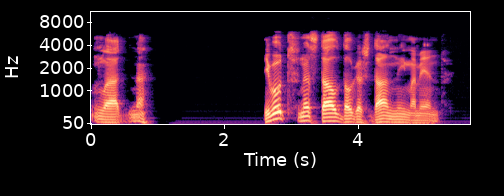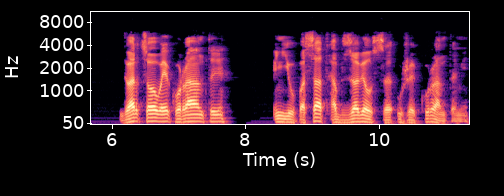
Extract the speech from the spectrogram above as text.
Ладно. И вот настал долгожданный момент. Дворцовые куранты, Нью-Пассат обзавелся уже курантами,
